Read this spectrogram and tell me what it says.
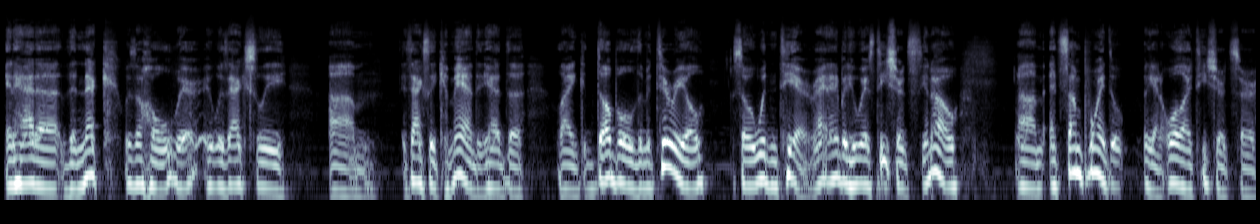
It had a the neck was a hole where it was actually um, it's actually command that You had to like double the material so it wouldn't tear. Right? Anybody who wears t-shirts, you know, um, at some point, again, all our t-shirts or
